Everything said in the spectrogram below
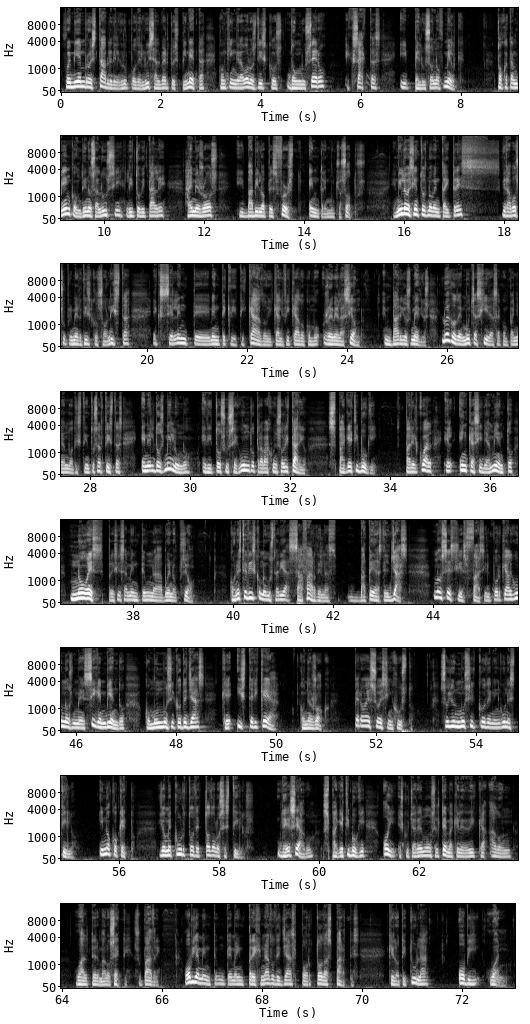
Fue miembro estable del grupo de Luis Alberto Spinetta, con quien grabó los discos Don Lucero, Exactas y Peluzón of Milk. Toca también con Dino Saluzzi, Lito Vitale, Jaime Ross y Baby López First, entre muchos otros. En 1993 grabó su primer disco solista, excelentemente criticado y calificado como revelación, en varios medios. Luego de muchas giras acompañando a distintos artistas, en el 2001 editó su segundo trabajo en solitario, Spaghetti Boogie, para el cual el encasillamiento no es precisamente una buena opción. Con este disco me gustaría zafar de las bateas del jazz. No sé si es fácil, porque algunos me siguen viendo como un músico de jazz que histeriquea con el rock, pero eso es injusto. Soy un músico de ningún estilo y no coqueto. Yo me curto de todos los estilos. De ese álbum, Spaghetti Boogie, hoy escucharemos el tema que le dedica a don Walter Malosetti, su padre. Obviamente un tema impregnado de jazz por todas partes, que lo titula Obi-Wan.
